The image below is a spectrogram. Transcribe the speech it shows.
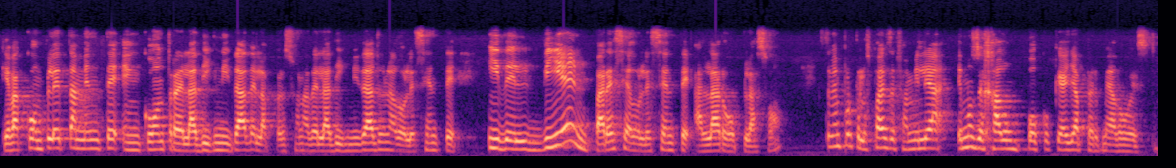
que va completamente en contra de la dignidad de la persona, de la dignidad de un adolescente y del bien para ese adolescente a largo plazo, es también porque los padres de familia hemos dejado un poco que haya permeado esto.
